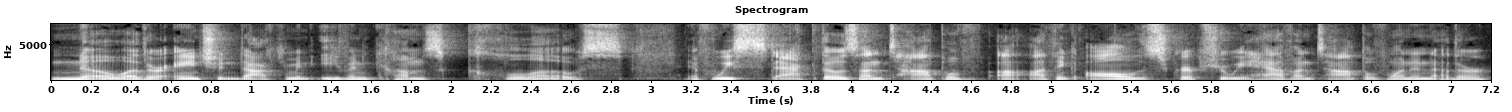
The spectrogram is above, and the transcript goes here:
No other ancient document even comes close. If we stack those on top of, uh, I think, all the scripture we have on top of one another,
